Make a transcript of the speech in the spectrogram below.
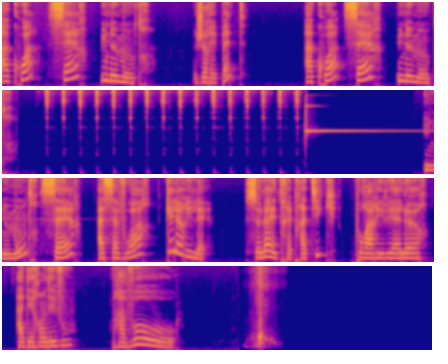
À quoi sert une montre? Je répète. À quoi sert une montre? Une montre sert à savoir quelle heure il est. Cela est très pratique pour arriver à l'heure à des rendez-vous. Bravo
